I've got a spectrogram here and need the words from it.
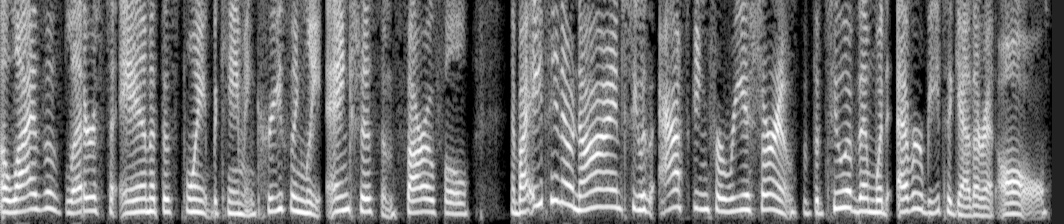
Eliza's letters to Anne at this point became increasingly anxious and sorrowful. And by 1809, she was asking for reassurance that the two of them would ever be together at all.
